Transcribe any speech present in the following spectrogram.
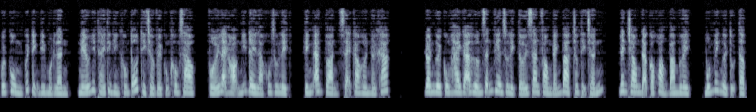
cuối cùng quyết định đi một lần, nếu như thấy tình hình không tốt thì trở về cũng không sao, với lại họ nghĩ đây là khu du lịch, tính an toàn sẽ cao hơn nơi khác. Đoàn người cùng hai gã hướng dẫn viên du lịch tới gian phòng đánh bạc trong thị trấn, bên trong đã có khoảng 30, 40 người tụ tập,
